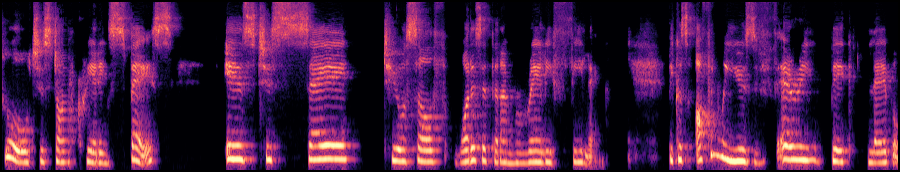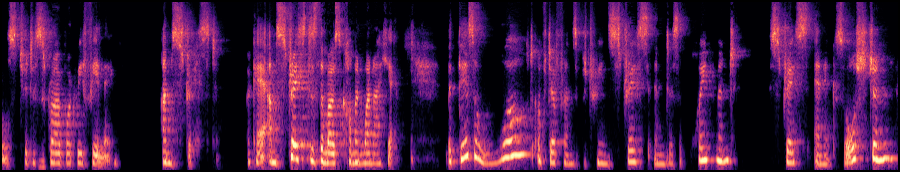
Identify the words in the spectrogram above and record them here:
tool to start creating space is to say to yourself, what is it that I'm really feeling? Because often we use very big labels to mm. describe what we're feeling. I'm stressed. Okay, I'm stressed is the most common one I hear. But there's a world of difference between stress and disappointment, stress and exhaustion,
